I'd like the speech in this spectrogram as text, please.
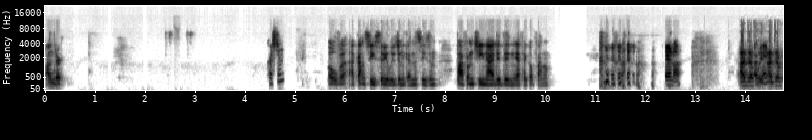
Under. Christian? Over. I can't see City losing again this season, apart from to United in the FA Cup final. Fair enough. I definitely, Okay. I, def-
